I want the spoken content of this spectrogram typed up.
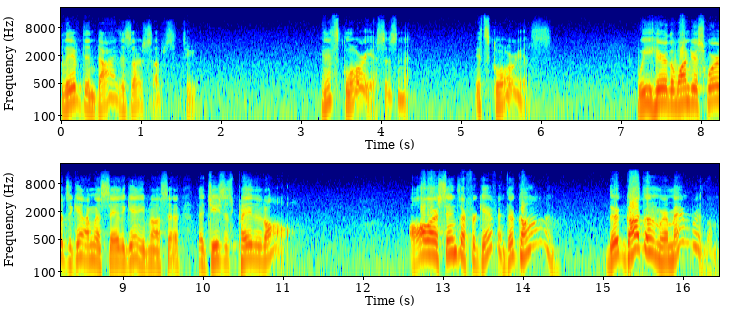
lived and died as our substitute. And it's glorious, isn't it? It's glorious. We hear the wondrous words again. I'm going to say it again, even though I said it, that Jesus paid it all. All our sins are forgiven. They're gone. They're, God doesn't remember them.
